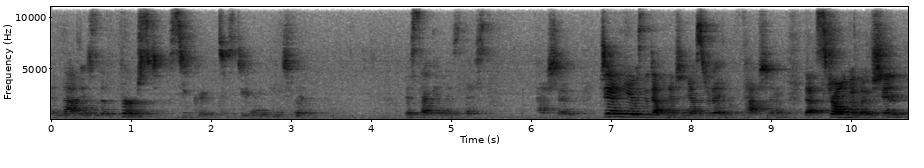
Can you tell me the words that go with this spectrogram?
and that is the first secret to student engagement. The second is this passion. Jen gave us the definition yesterday passion, that strong emotion.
